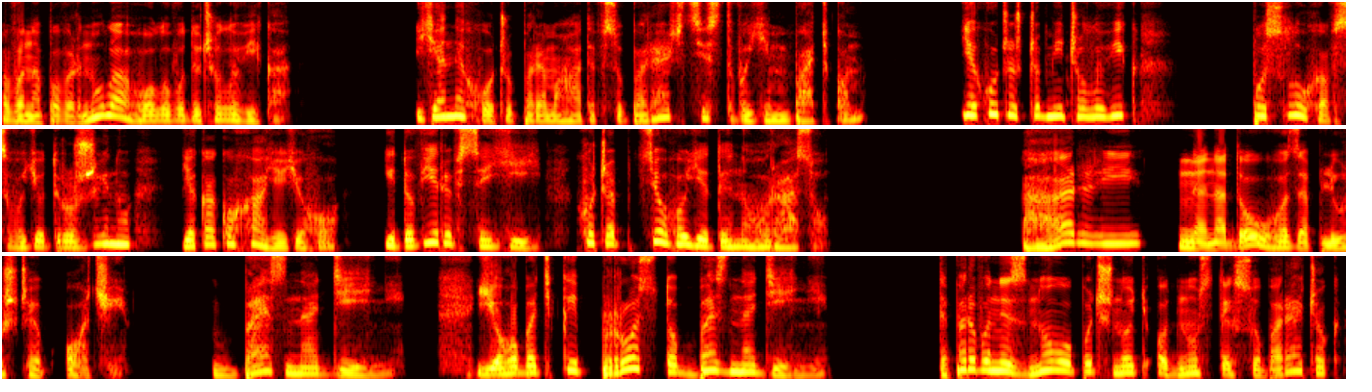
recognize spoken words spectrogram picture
Вона повернула голову до чоловіка. Я не хочу перемагати в суперечці з твоїм батьком. Я хочу, щоб мій чоловік послухав свою дружину, яка кохає його, і довірився їй хоча б цього єдиного разу. Гаррі ненадовго заплющив очі. Безнадійні. Його батьки просто безнадійні. Тепер вони знову почнуть одну з тих суперечок,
